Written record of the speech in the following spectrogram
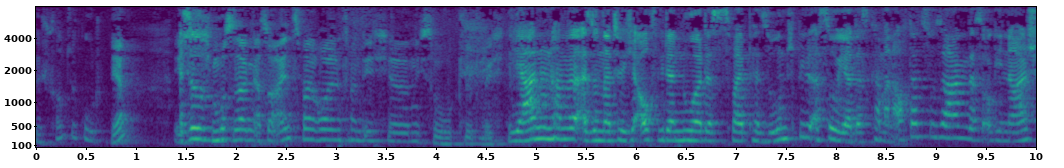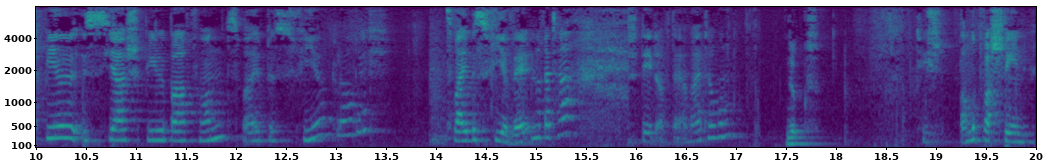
Ich fand sie gut. Ja? Ich, Also- ich muss sagen, also ein, zwei Rollen fand ich äh, nicht so glücklich. Ja, nun haben wir also natürlich auch wieder nur das Zwei-Personen-Spiel. Ach so, ja, das kann man auch dazu sagen. Das Originalspiel ist ja spielbar von zwei bis vier, glaube ich. Zwei bis vier Weltenretter. Steht auf der Erweiterung. Nix. Tisch, da muss was stehen.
